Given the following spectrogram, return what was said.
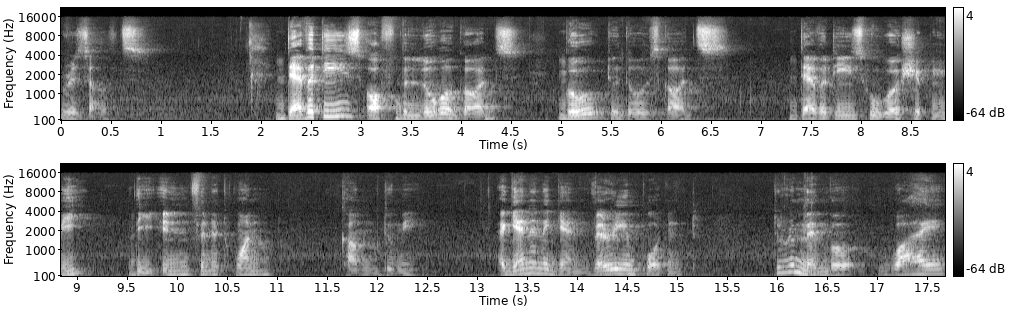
results. Devotees of the lower gods go to those gods. Devotees who worship me, the infinite one, come to me. Again and again, very important to remember why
